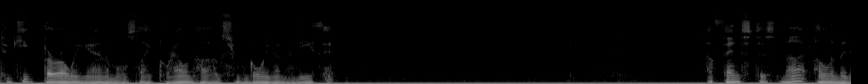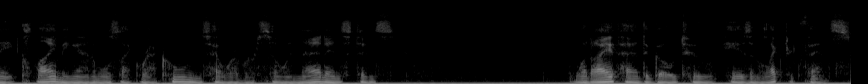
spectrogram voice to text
to keep burrowing animals like groundhogs from going underneath it. A fence does not eliminate climbing animals like raccoons, however, so in that instance, what I've had to go to is an electric fence.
